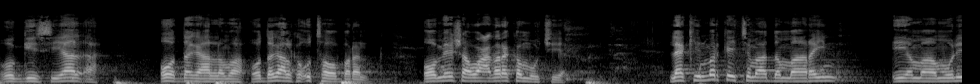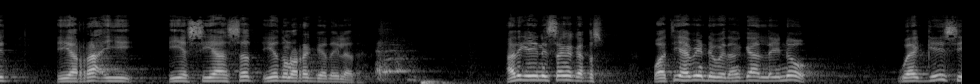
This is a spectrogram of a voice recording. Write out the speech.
oo geesiyaal ah oo dagaalama oo dagaalka u tababaran oo meeshaa wacdaro ka muujiya. Laakiin markay timaaddo maarayn iyo maamulid iyo ra'yi iyo siyaasad iyaduna raggeeday leedahay. Adiga in isaga ka qismo waa tii habeen dhaweed aan ka hadlayno waa geesi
